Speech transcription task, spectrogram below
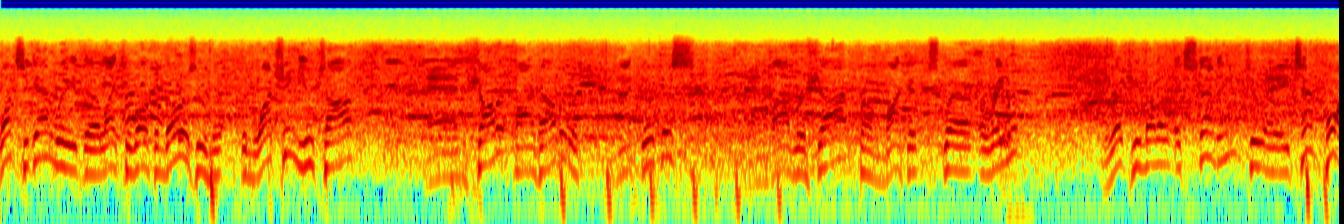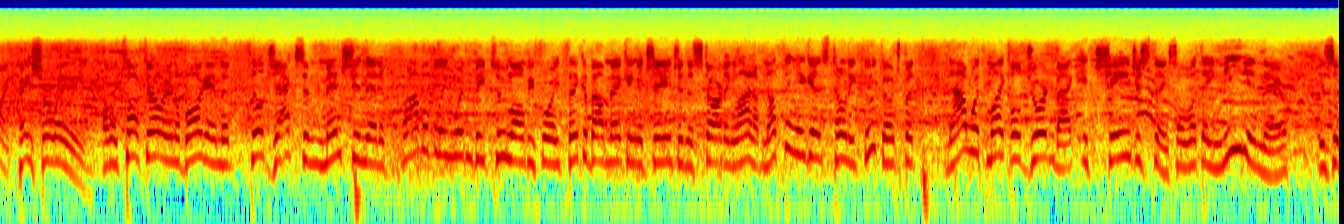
Once again, we'd uh, like to welcome those who've been watching Utah and Charlotte. Marv Albert with Matt Guokas and Bob Rashad from Market Square Arena. Reggie Miller extending to a 10-point Pacer lead. Well, we talked earlier in the ballgame that Phil Jackson mentioned that it probably wouldn't be too long before he'd think about making a change in the starting lineup. Nothing against Toni Kukoc, but now with Michael Jordan back, it changes things. So what they need in there is a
